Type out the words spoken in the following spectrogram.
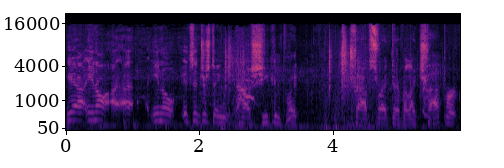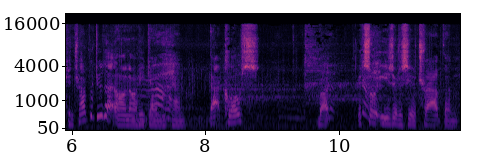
Yeah, you know, I, I, you know, it's interesting how she can put traps right there, but like Trapper, can Trapper do that? Oh no, he can, he can. That close, but it's so easier to see a trap than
